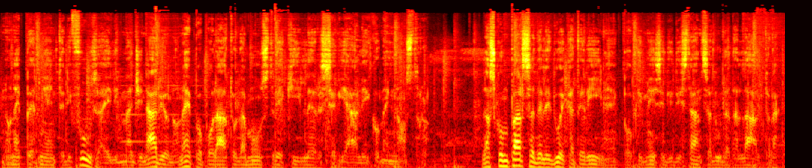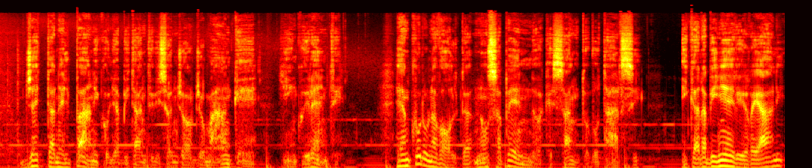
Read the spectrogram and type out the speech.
non è per niente diffusa e l'immaginario non è popolato da mostri e killer seriali come il nostro. La scomparsa delle due Caterine, pochi mesi di distanza l'una dall'altra, getta nel panico gli abitanti di San Giorgio, ma anche gli inquirenti. E ancora una volta, non sapendo a che santo votarsi, i carabinieri reali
